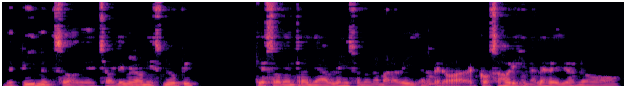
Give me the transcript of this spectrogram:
de Peanuts o de Charlie Brown y Snoopy, que son entrañables y son una maravilla, pero a ver, cosas originales de ellos no,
